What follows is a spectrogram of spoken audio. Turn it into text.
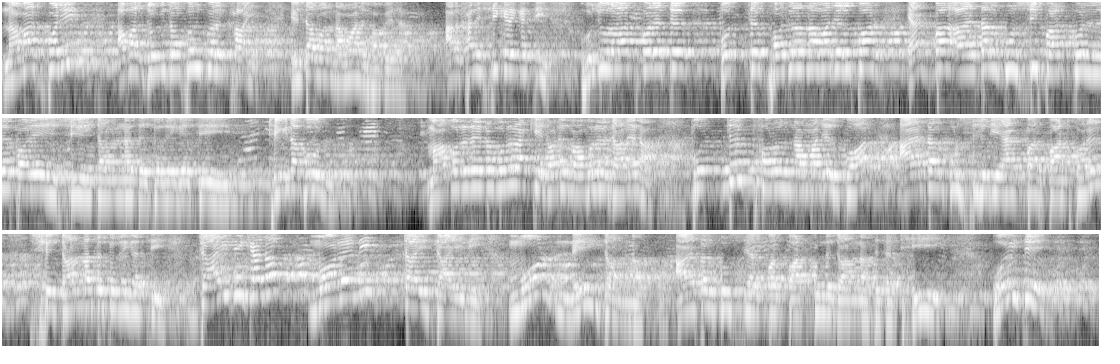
নামাজ পড়ি, আবার জমি দখল করে খাই এটা আমার নামাজ হবে না। আর খালি শিখে রেখেছি, হুজুর আজ করেছে কুরসি পাঠ করলে পরে সে জান্নাতে চলে গেছে। ঠিক না ভুল? মা বোনেরা এটা মনে রাখেন, অনেক মা বোনেরা জানে না। প্রত্যেক ফরজ নামাজের পর আয়াতাল কুরসি যদি একবার পাঠ করেন, সে জান্নাতে চলে গেছে। যায়নি কেন? মরেনি, তাই যায়নি। মন নেই জান্নাত। আয়াতাল কুরসি একবার পাঠ করলে জান্নাত, এটা ঠিক। ওই যে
